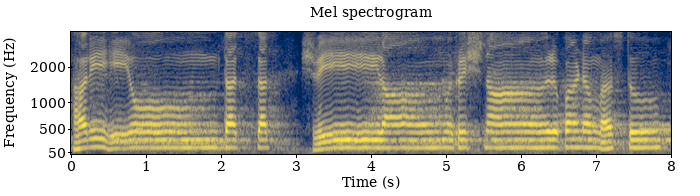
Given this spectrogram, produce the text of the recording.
Hari Om Tat Sat Shri Ram Krishna Arpanamastu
